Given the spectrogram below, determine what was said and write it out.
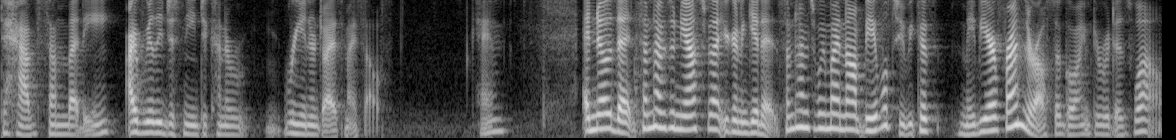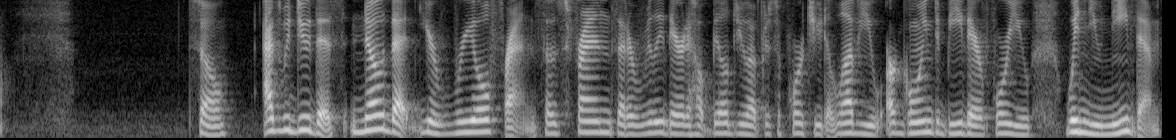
to have somebody. I really just need to kind of re energize myself. Okay. And know that sometimes when you ask for that, you're going to get it. Sometimes we might not be able to because maybe our friends are also going through it as well. So, as we do this, know that your real friends, those friends that are really there to help build you up, to support you, to love you, are going to be there for you when you need them.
